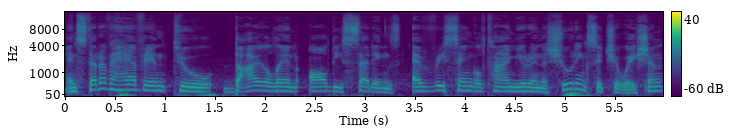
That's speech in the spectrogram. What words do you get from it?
Instead of having to dial in all these settings every single time you're in a shooting situation,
